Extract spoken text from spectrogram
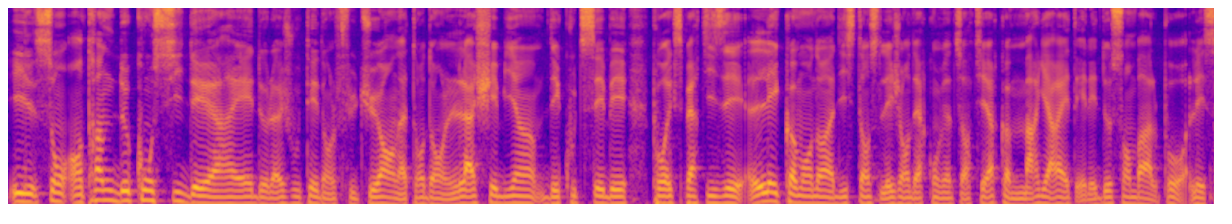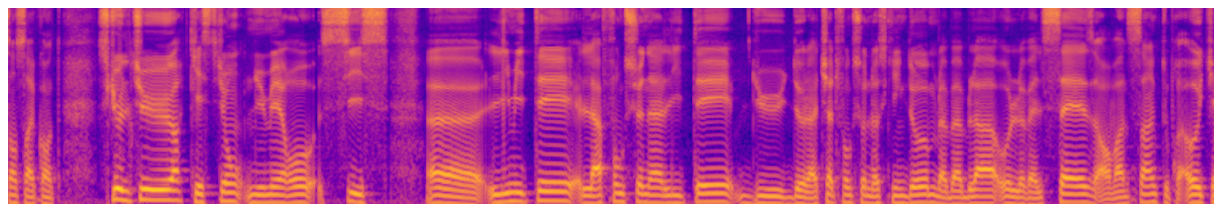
Ils sont en train de considérer de l'ajouter dans le futur. En attendant, lâchez bien des coups de CB pour expertiser les commandants à distance légendaires qu'on vient de sortir, comme Margaret et les 200 balles pour les 150 sculptures. Question numéro 6. Euh, limiter la fonctionnalité du, de la chat function Lost Kingdom, blablabla, au level 16, or 25, tout près. Ok,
